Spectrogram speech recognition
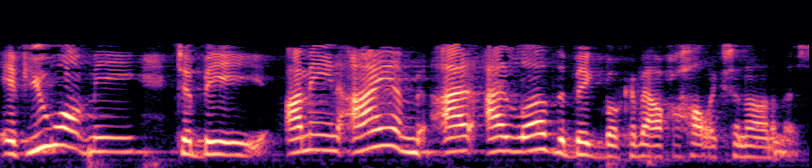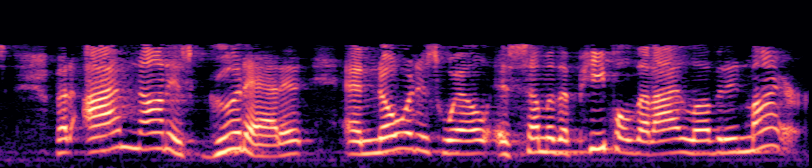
If you want me to be, I mean, I am, I, I love the big book of Alcoholics Anonymous. But I'm not as good at it and know it as well as some of the people that I love and admire.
